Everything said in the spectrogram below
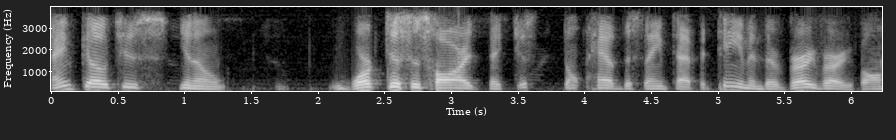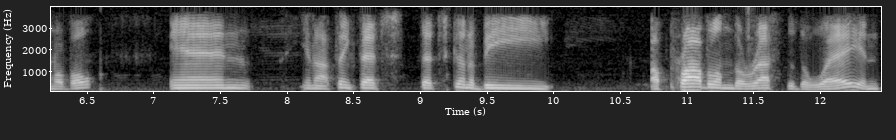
same coaches, you know, work just as hard. They just don't have the same type of team, and they're very, very vulnerable. And you know, I think that's that's going to be a problem the rest of the way. And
